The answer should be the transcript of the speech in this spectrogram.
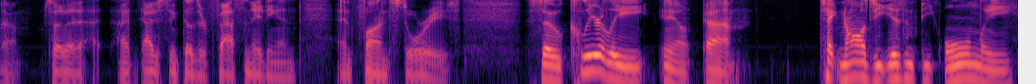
Um, so that, I, I just think those are fascinating and and fun stories. So clearly, you know, um, technology isn't the only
